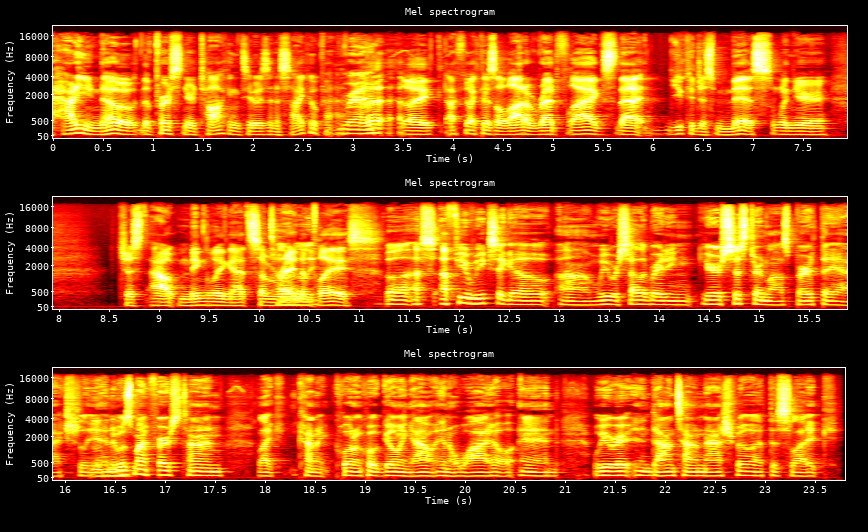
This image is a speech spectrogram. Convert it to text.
how do you know the person you're talking to isn't a psychopath Right. like i feel like there's a lot of red flags that you could just miss when you're just out mingling at some random place Well, a, a few weeks ago, um, we were celebrating your sister in law's birthday, actually, and it was my first time, like, kind of quote unquote, going out in a while. And we were in downtown Nashville at this, like,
